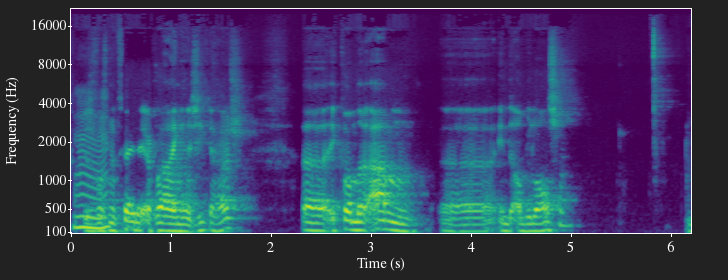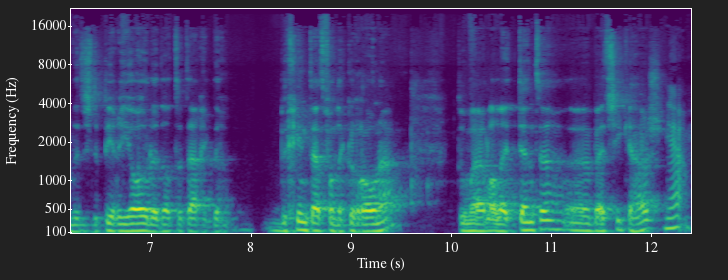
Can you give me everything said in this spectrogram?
-hmm. Dus dat was mijn tweede ervaring in een ziekenhuis. ik kwam eraan in de ambulance. Dit is de periode dat het eigenlijk de begintijd van de corona. Toen waren er allerlei tenten uh, bij het ziekenhuis. Ja.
